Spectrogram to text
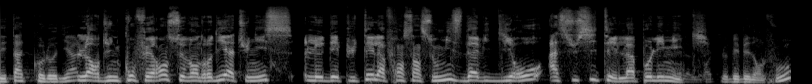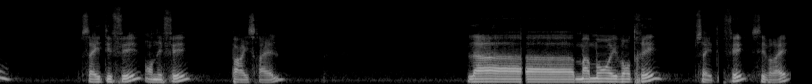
État colonial. Lors d'une conférence ce vendredi à Tunis, le député La France Insoumise David Guiraud a suscité la polémique. Le bébé dans le four, ça a été fait, en effet, par Israël. La maman éventrée, ça a été fait, c'est vrai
